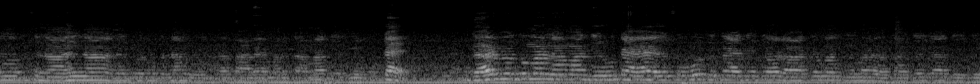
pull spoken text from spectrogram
ਮੁਕਤ ਨਾਹੀ ਨਾਨ ਗੁਰੂ ਨਾਮ ਵਿਚਾ ਪਾਵੇ, ਮਨ ਕਾਮਾ ਤੇ ਜੇ ਉਟੈ ਗਰਭ ਗੁਮਨ ਨਾਮ ਦੇ ਉਟੈ ਸੋਤ ਕੈ ਦੇ ਜੋ ਰਾਤ ਮਨ ਕੀ ਮਨ ਸੰਤੇ ਜਾ ਦੇ ਦੇ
